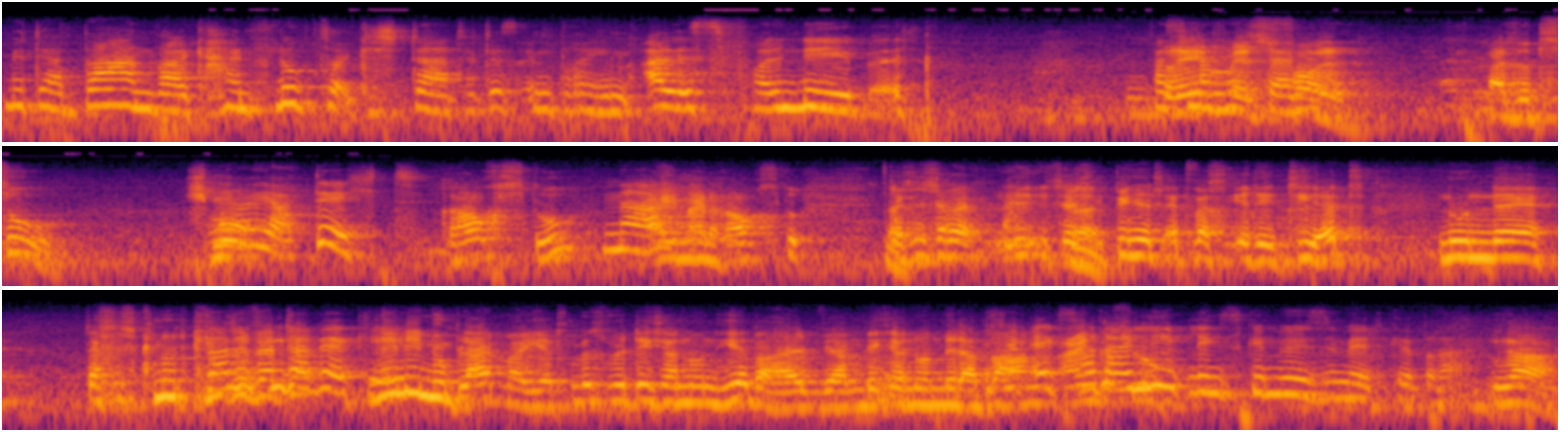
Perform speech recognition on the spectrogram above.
Mit der Bahn, weil kein Flugzeug gestartet ist in Bremen. Alles voll Nebel. Was Bremen ist damit? voll. Also zu. Schmuck. Ja, ja, dicht. Rauchst du? Nein. Ich meine, rauchst du? Das ist aber, ich, ich bin jetzt etwas irritiert. Nun, äh, das ist Knut Soll ich Kiesewetter. wieder weggehen? Nee, nee, nun bleib mal. Jetzt müssen wir dich ja nun hier behalten. Wir haben dich ja nun mit der Ich Bahn habe extra dein. Lieblingsgemüse mitgebracht. Ja,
